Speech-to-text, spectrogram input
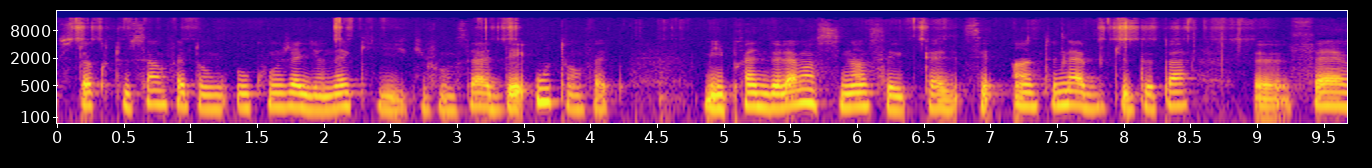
stockent tout ça, en fait, au congèle. Il y en a qui, font ça dès août, en fait. Mais ils prennent de l'avance, sinon c'est intenable. Tu peux pas faire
